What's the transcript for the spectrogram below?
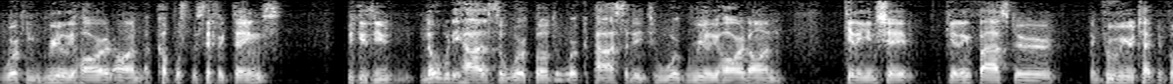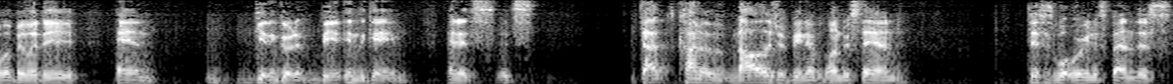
working really hard on a couple specific things because you nobody has the workload, the work capacity to work really hard on getting in shape, getting faster, improving your technical ability, and getting good at being in the game. And it's it's that kind of knowledge of being able to understand this is what we're going to spend this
